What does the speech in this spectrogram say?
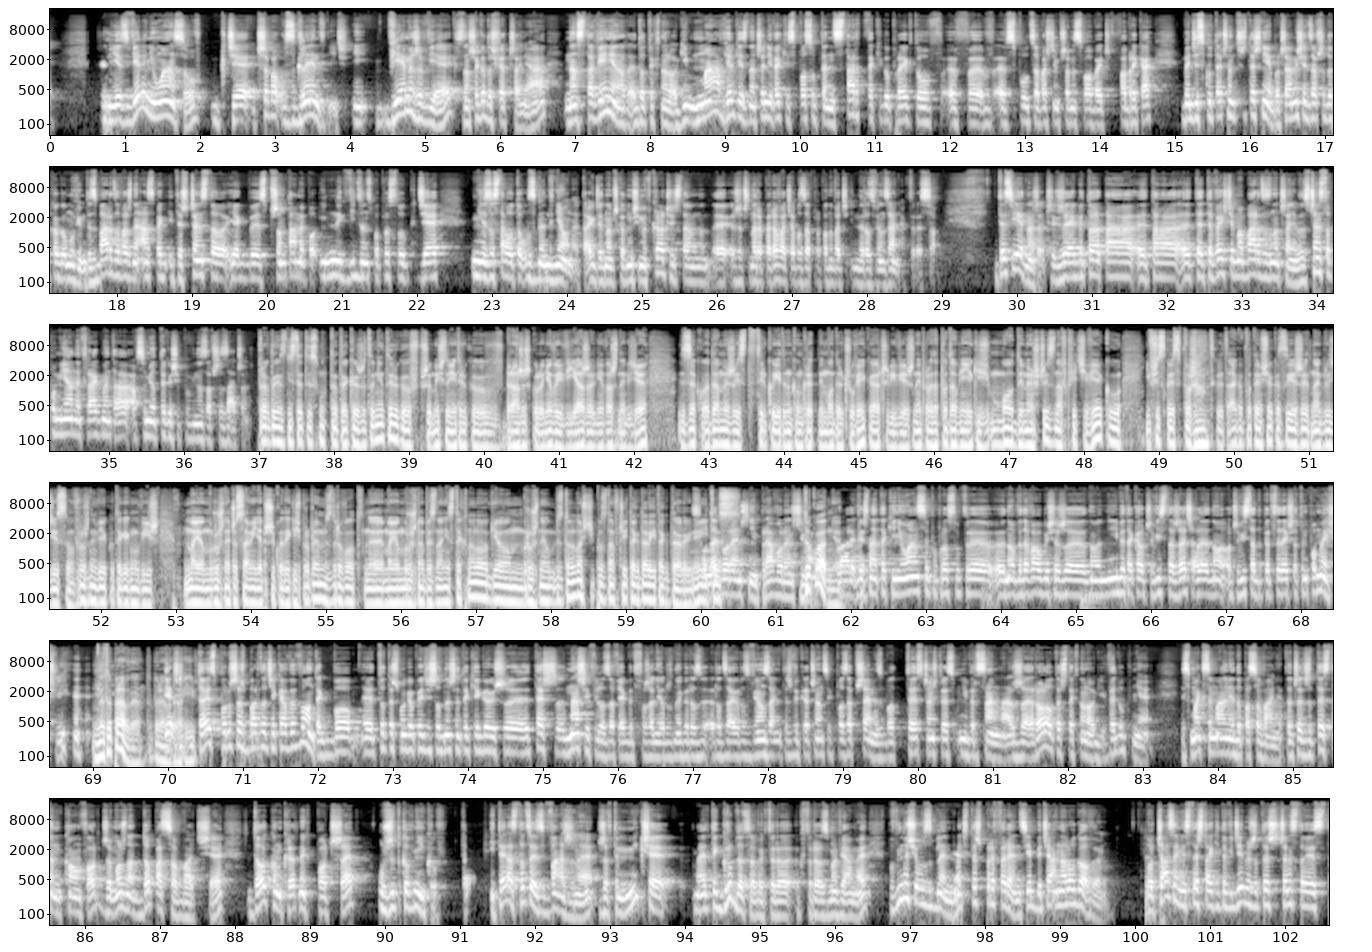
Czyli jest wiele niuansów, gdzie trzeba uwzględnić i wiemy, że wiek z naszego doświadczenia, nastawienie do technologii ma wielkie znaczenie, w jaki sposób ten start takiego projektu w, w, w spółce właśnie przemysłowej czy w fabrykach będzie skuteczny, czy też nie, bo trzeba myśleć zawsze do kogo mówimy. To jest bardzo ważny aspekt i też często jakby sprzątamy po innych, widząc po prostu, gdzie nie zostało to uwzględnione, tak? gdzie na przykład musimy wkroczyć tam e, rzeczy nareperować albo zaproponować inne rozwiązania, które są. To jest jedna rzecz, że jakby to, ta, ta, te, te wejście ma bardzo znaczenie. To jest często pomijany fragment, a, a w sumie od tego się powinno zawsze zacząć. Prawda jest niestety smutna taka, że to nie tylko w przemyśle, nie tylko w branży szkoleniowej, VR-ze, nieważne gdzie, zakładamy, że jest tylko jeden konkretny model człowieka, czyli wiesz, najprawdopodobniej jakiś młody mężczyzna w kwiecie wieku i wszystko jest w porządku, tak? A potem się okazuje, że jednak ludzie są w różnym wieku, tak jak mówisz, mają różne czasami na przykład jakieś problemy zdrowotne, mają różne obeznanie z technologią, różne zdolności poznawcze i tak dalej, i tak. Nie? Są leworęczni, jest... praworęczni. Dokładnie. Wiesz, nawet takie niuanse po prostu, które no, wydawałoby się, że no, niby taka oczywista rzecz, ale no, oczywista dopiero wtedy, jak się o tym pomyśli. No to prawda, to prawda. Wiesz, I... To jest, poruszasz bardzo ciekawy wątek, bo e, to też mogę powiedzieć odnośnie takiego już e, też naszej filozofii jakby tworzenia różnego roz, rodzaju rozwiązań, też wykraczających poza przemysł, bo to jest część, która jest uniwersalna, że rolą też technologii, według mnie, jest maksymalnie dopasowanie. To znaczy, że to jest ten komfort, że można dopasować się do konkretnych potrzeb użytkowników. I teraz to, co jest ważne, że w tym miksie nawet tych grup docelowych, które, które rozmawiamy, powinno się uwzględniać też preferencje bycia analogowym. Bo czasem jest też tak, i to widzimy, że też często jest,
